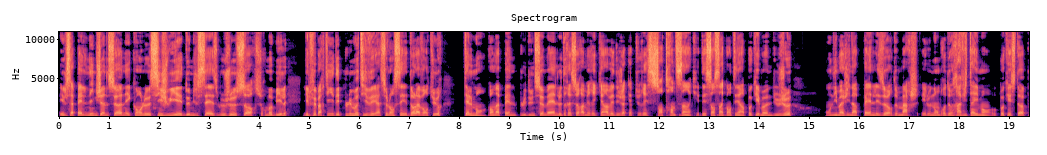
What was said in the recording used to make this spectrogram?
Il s'appelle Nick Johnson et quand le 6 juillet 2016 le jeu sort sur mobile, il fait partie des plus motivés à se lancer dans l'aventure tellement qu'en à peine plus d'une semaine, le dresseur américain avait déjà capturé 135 des 151 Pokémon du jeu. On imagine à peine les heures de marche et le nombre de ravitaillements au Pokéstop.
